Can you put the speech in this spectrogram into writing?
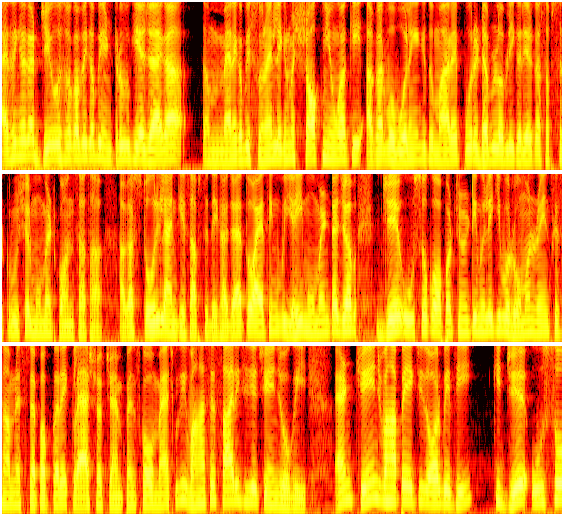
आई थिंक अगर जे उसो का भी कभी इंटरव्यू किया जाएगा तो मैंने कभी सुना है लेकिन मैं शॉक नहीं होगा कि अगर वो बोलेंगे कि तुम्हारे पूरे डब्ल्यू डब्ल्यू करियर का सबसे क्रूशल मोमेंट कौन सा था, अगर स्टोरी लाइन के हिसाब से देखा जाए तो आई थिंक वो यही मोमेंट है जब जे ऊसो को अपॉर्चुनिटी मिली कि वो रोमन रेंज के सामने स्टेप अप करे क्लैश ऑफ़ चैंपियंस का वो मैच क्योंकि वहाँ से सारी चीज़ें चेंज हो गई। एंड चेंज वहाँ पर एक चीज़ और भी थी कि जे ऊसो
